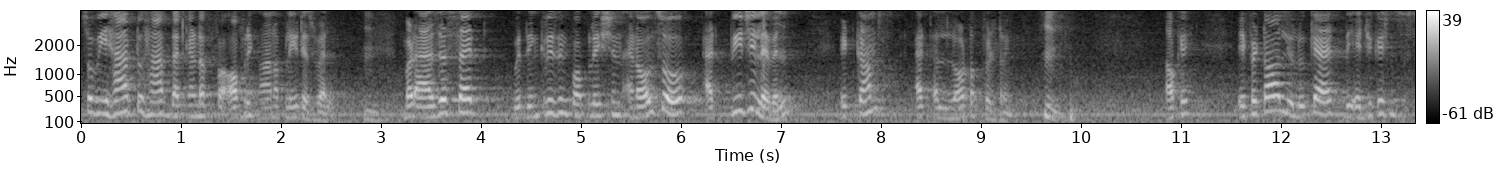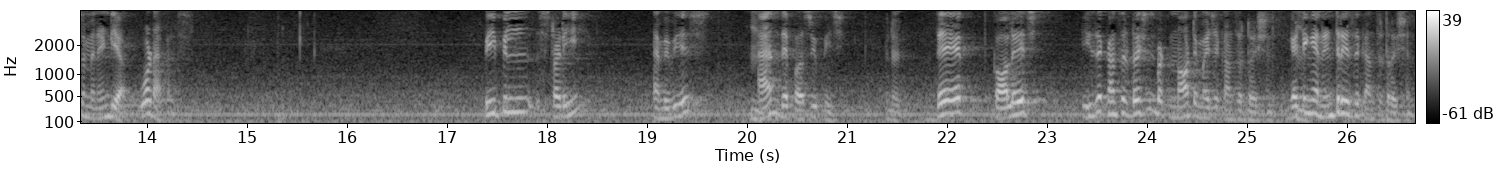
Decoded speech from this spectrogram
So we have to have that kind of uh, offering on a plate as well. Hmm. But as I said, with increasing population and also at PG level, it comes at a lot of filtering. Hmm. Okay, if at all you look at the education system in India, what happens? People study MBBS Hmm. and they pursue PG. Right. Their college is a consideration, but not a major consideration. Getting Hmm. an entry is a consideration.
